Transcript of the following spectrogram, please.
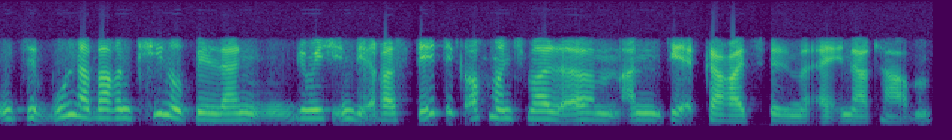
mit wunderbaren Kinobildern, die mich in ihrer Ästhetik auch manchmal ähm, an die Edgar Reitz-Filme erinnert haben,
